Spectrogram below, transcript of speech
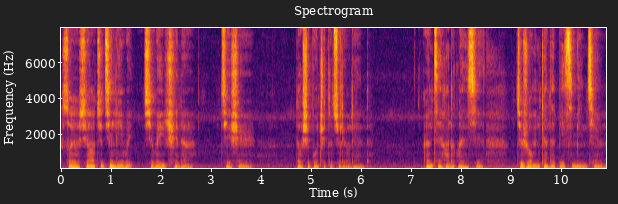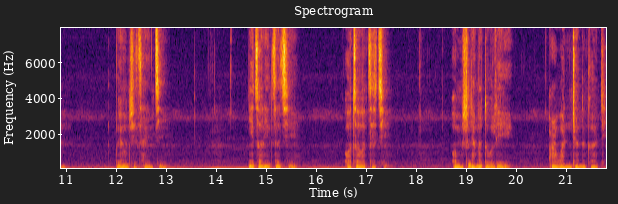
所有需要去尽力维去维持的，其实都是不值得去留恋的。而最好的关系，就是我们站在彼此面前，不用去猜忌。你做你自己，我做我自己。我们是两个独立而完整的个体，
